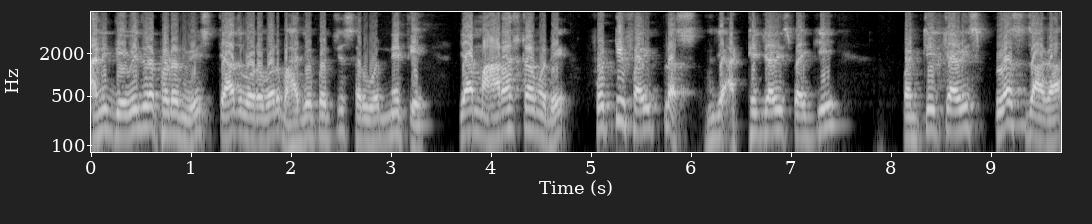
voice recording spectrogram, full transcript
आणि देवेंद्र फडणवीस त्याचबरोबर भाजपचे सर्व नेते या महाराष्ट्रामध्ये फोर्टी फाईव्ह प्लस म्हणजे अठ्ठेचाळीस पैकी पंचेचाळीस प्लस जागा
